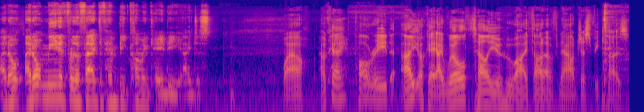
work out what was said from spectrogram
I don't. I don't mean it for the fact of him becoming KD. I just. Wow. Okay, Paul Reed. I okay. I will tell you who I thought of now, just because.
